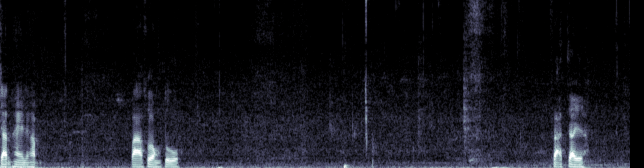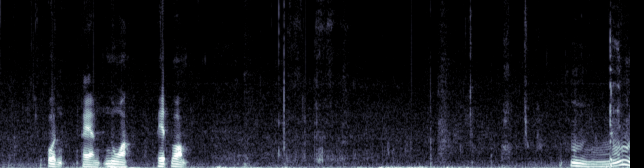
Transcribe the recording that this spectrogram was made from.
จัดให้นะครับปลาสองตัวสะใจป่นแผ่นนัวเผ็ดพร้อม อืม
